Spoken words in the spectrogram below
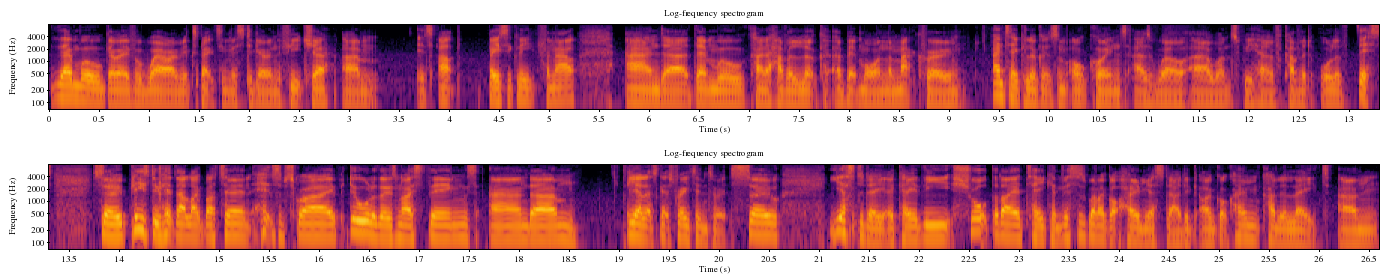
Then we'll go over where I'm expecting this to go in the future. Um, it's up basically for now. And uh, then we'll kind of have a look a bit more on the macro and take a look at some altcoins as well uh, once we have covered all of this. So please do hit that like button, hit subscribe, do all of those nice things, and um, yeah, let's get straight into it. So yesterday, okay, the short that I had taken, this is when I got home yesterday. I, did, I got home kind of late. Um,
